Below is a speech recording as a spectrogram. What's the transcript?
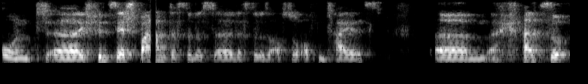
und äh, ich finde es sehr spannend, dass du das, äh, dass du das auch so offen teilst. Ähm, also,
